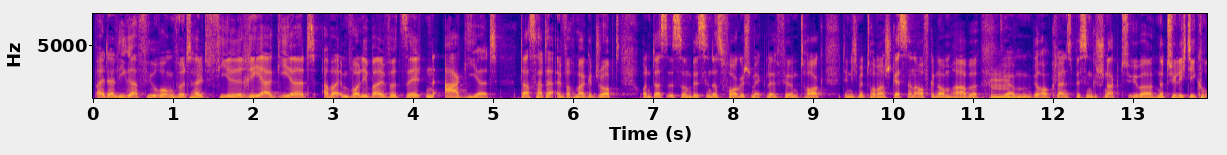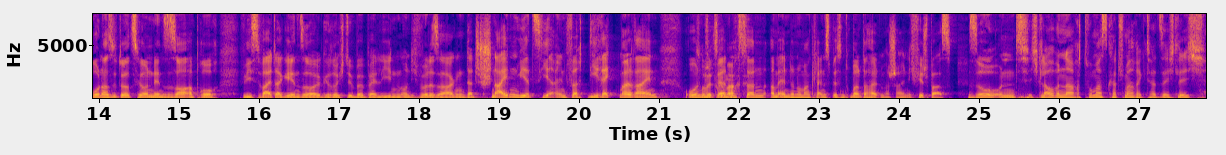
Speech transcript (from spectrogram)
bei der Ligaführung wird halt viel reagiert, aber im Volleyball wird selten agiert. Das hat er einfach mal gedroppt und das ist so ein bisschen das Vorgeschmäckle für einen Talk, den ich mit Thomas gestern aufgenommen habe. Mhm. Wir haben ja ein kleines bisschen geschnackt über natürlich die Corona-Situation, den Saisonabbruch, wie es weitergehen soll, Gerüchte über Berlin und ich würde sagen, das schneiden wir jetzt hier einfach direkt mal rein und so werden gemacht. uns dann am Ende noch mal ein kleines bisschen drüber unterhalten wahrscheinlich. Viel Spaß. So und ich glaube nach Thomas Kaczmarek tatsächlich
